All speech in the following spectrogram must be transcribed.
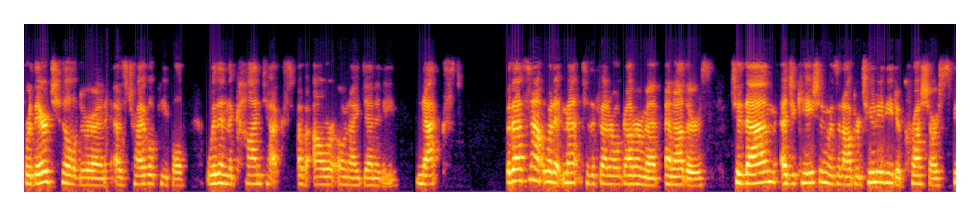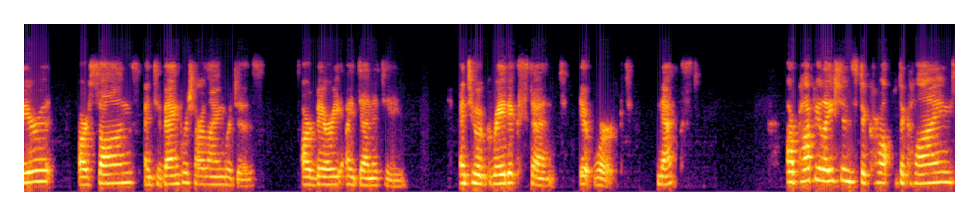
for their children as tribal people within the context of our own identity. Next. But that's not what it meant to the federal government and others. To them, education was an opportunity to crush our spirit, our songs, and to vanquish our languages, our very identity. And to a great extent, it worked. Next. Our populations dec declined,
